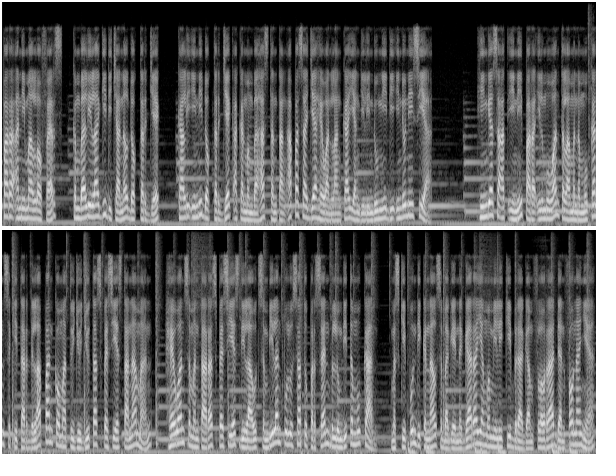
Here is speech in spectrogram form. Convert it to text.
para animal lovers, kembali lagi di channel Dr. Jack. Kali ini Dr. Jack akan membahas tentang apa saja hewan langka yang dilindungi di Indonesia. Hingga saat ini para ilmuwan telah menemukan sekitar 8,7 juta spesies tanaman, hewan sementara spesies di laut 91% belum ditemukan. Meskipun dikenal sebagai negara yang memiliki beragam flora dan faunanya,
